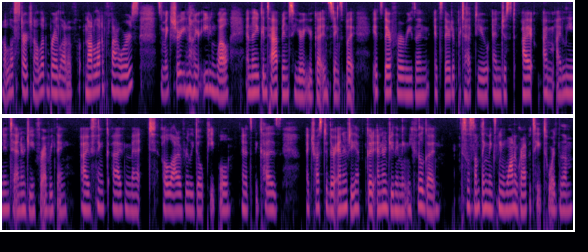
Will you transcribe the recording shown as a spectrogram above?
not a lot of starch, not a lot of bread, a lot of not a lot of flours. So make sure you know you're eating well, and then you can tap into your your gut instincts. But it's there for a reason. It's there to protect you, and just I I'm I lean into energy for everything. I think I've met a lot of really dope people, and it's because I trusted their energy. They have good energy. They make me feel good. So something makes me want to gravitate towards them.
